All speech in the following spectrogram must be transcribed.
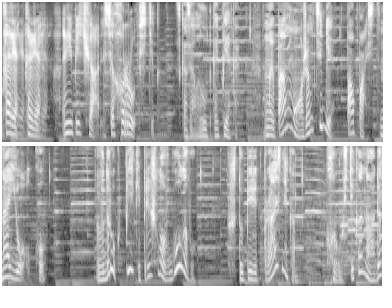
«Кря-кря, не печалься, Хрустик», — сказала утка Пека. «Мы поможем тебе попасть на елку». Вдруг Пеке пришло в голову, что перед праздником Хрустика надо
